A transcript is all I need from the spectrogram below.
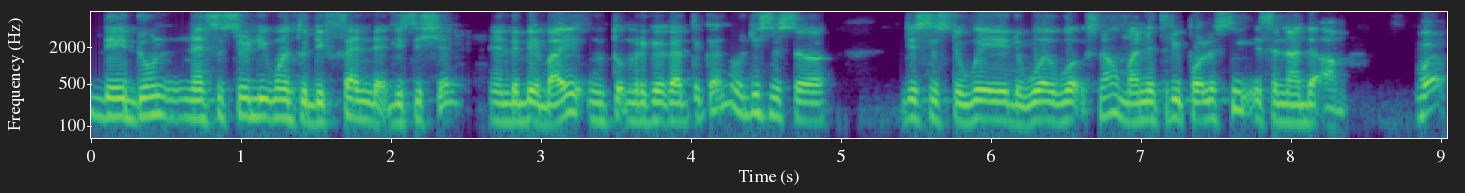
they don't necessarily want to defend that decision and lebih baik untuk mereka katakan oh this is a this is the way the world works now monetary policy is another arm well,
